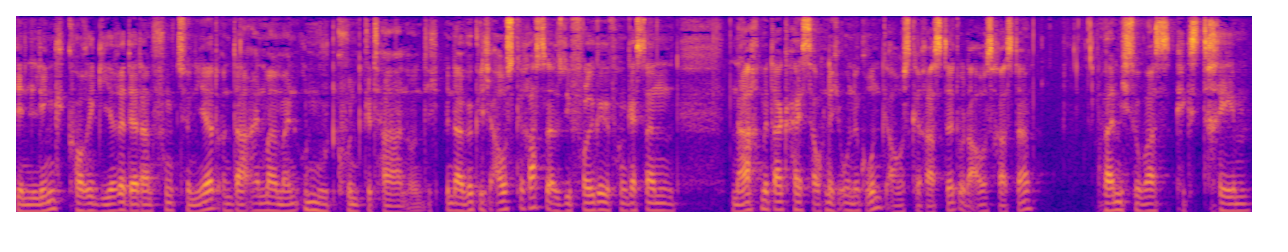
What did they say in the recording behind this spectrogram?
den Link korrigiere, der dann funktioniert und da einmal meinen Unmut kundgetan. Und ich bin da wirklich ausgerastet. Also die Folge von gestern Nachmittag heißt auch nicht ohne Grund ausgerastet oder Ausraster, weil mich sowas extrem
